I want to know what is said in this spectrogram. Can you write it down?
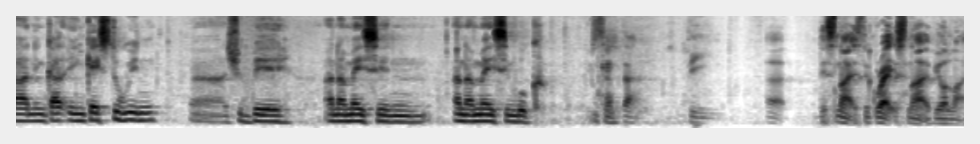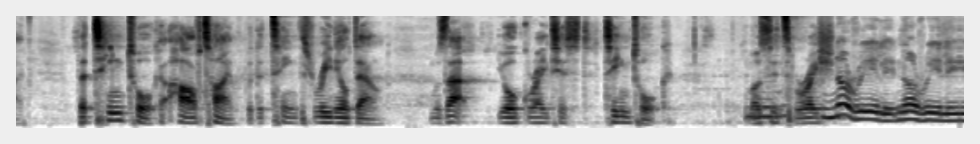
and in, ca- in case to win, uh, should be an amazing an amazing book. You said that the, uh, this night is the greatest night of your life. The team talk at half time with the team 3 0 down, was that your greatest team talk? Most inspiration? Not really, not really.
